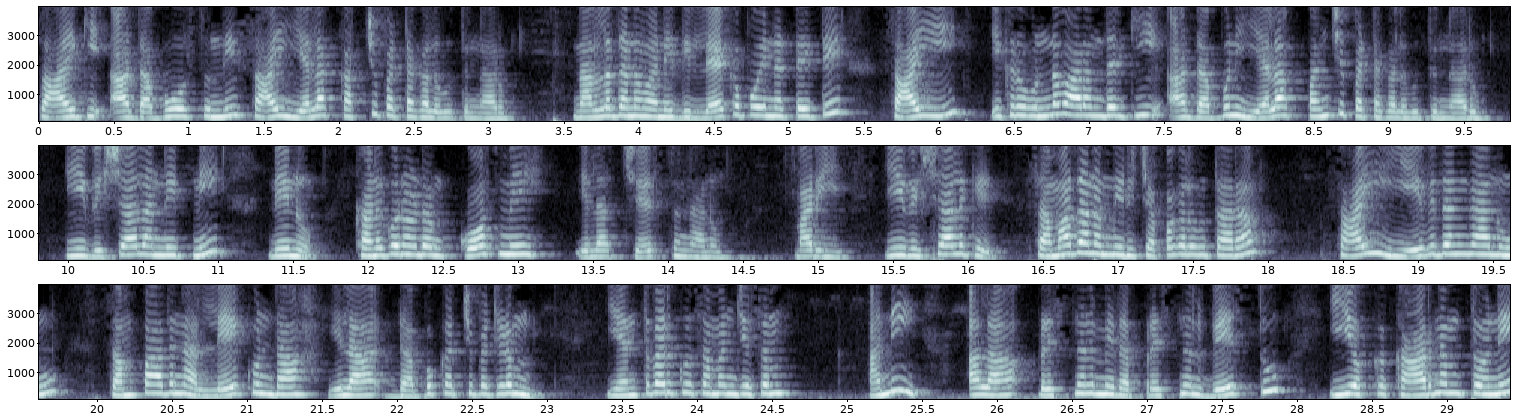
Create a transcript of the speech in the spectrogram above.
సాయికి ఆ డబ్బు వస్తుంది? సాయి ఎలా ఖర్చు పెట్టగలుగుతున్నారు? నల్లధనం అనేది లేకపోయినట్టయితే సాయి ఇక్కడ ఉన్న వారందరికీ ఆ డబ్బుని ఎలా పంచి పెట్టగలుగుతున్నారు? ఈ విషయాలన్నింటినీ నేను కనుగొనడం కోసమే ఇలా చేస్తున్నాను. మరి ఈ విషయాలకి సమాధానం మీరు చెప్పగలుగుతారా? సాయి ఏ విధంగానూ సంపాదన లేకుండా ఇలా డబ్బు ఖర్చు పెట్టడం ఎంతవరకు సమంజసం? అని అలా ప్రశ్నల మీద ప్రశ్నలు వేస్తూ ఈ యొక్క కారణంతోనే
